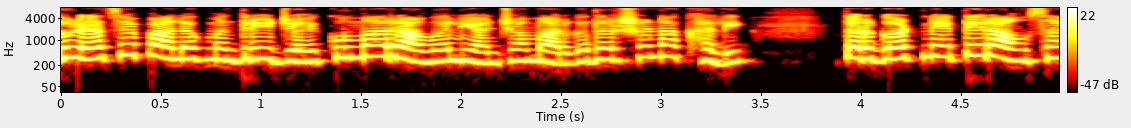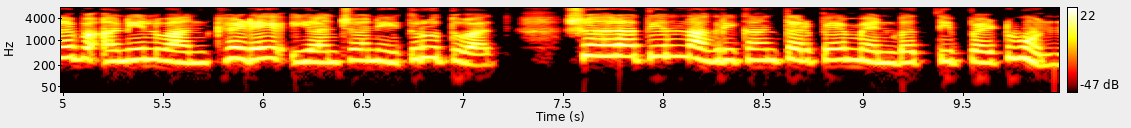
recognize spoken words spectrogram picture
धुळ्याचे पालकमंत्री जयकुमार रावल यांच्या मार्गदर्शनाखाली तर गटनेते रावसाहेब अनिल वानखेडे यांच्या नेतृत्वात शहरातील नागरिकांतर्फे मेणबत्ती पेटवून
